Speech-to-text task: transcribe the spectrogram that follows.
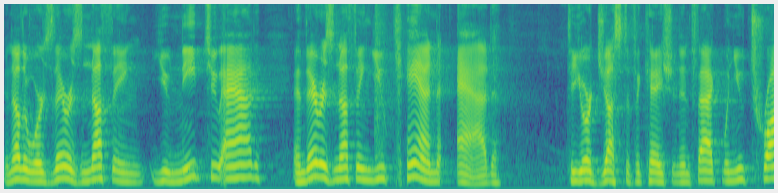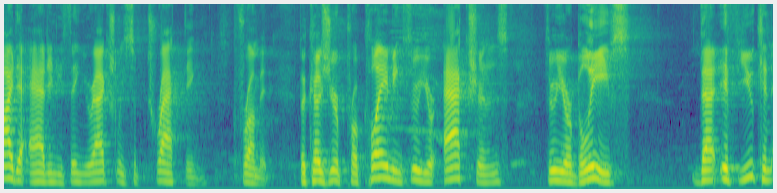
In other words, there is nothing you need to add, and there is nothing you can add to your justification. In fact, when you try to add anything, you're actually subtracting from it because you're proclaiming through your actions, through your beliefs, that if you can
